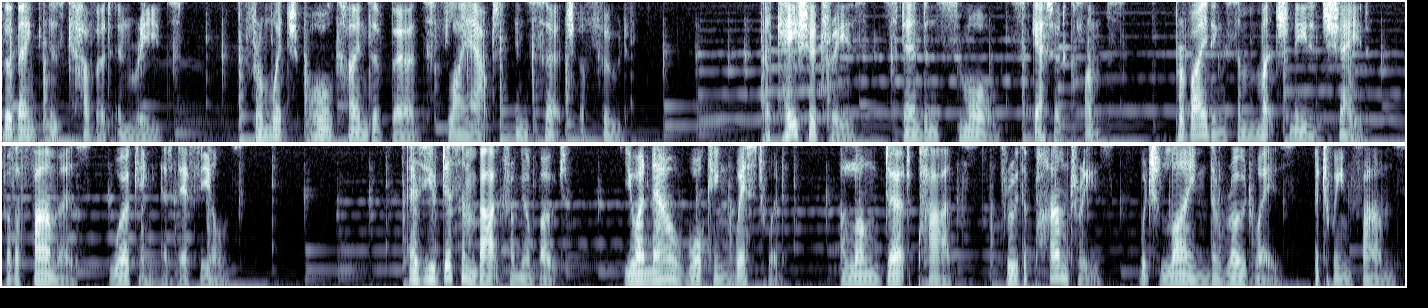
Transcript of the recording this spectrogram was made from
Riverbank is covered in reeds, from which all kinds of birds fly out in search of food. Acacia trees stand in small, scattered clumps, providing some much needed shade for the farmers working at their fields. As you disembark from your boat, you are now walking westward along dirt paths through the palm trees which line the roadways between farms.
